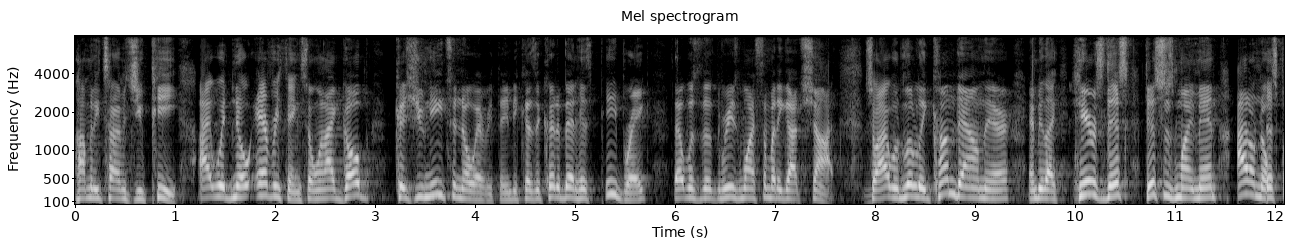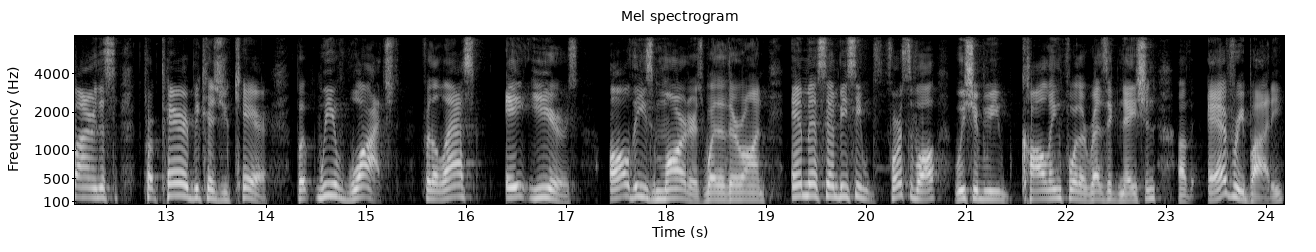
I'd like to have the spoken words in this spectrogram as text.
How many times did you pee? I would know everything. So when I go, because you need to know everything, because it could have been his pee break. That was the reason why somebody got shot. So I would literally come down there and be like, here's this. This is my man. I don't know this firing this prepared because you care. But we've watched for the last eight years all these martyrs, whether they're on MSNBC. First of all, we should be calling for the resignation of everybody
